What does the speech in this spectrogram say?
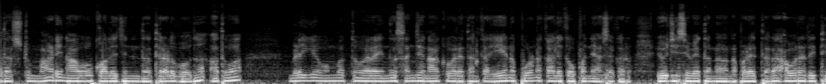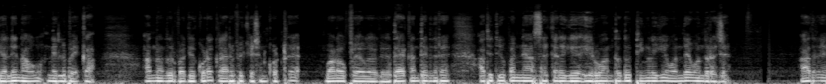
ಅದಷ್ಟು ಮಾಡಿ ನಾವು ಕಾಲೇಜಿನಿಂದ ತೆರಳಬಹುದು ಅಥವಾ ಬೆಳಿಗ್ಗೆ ಒಂಬತ್ತುವರೆಯಿಂದ ಸಂಜೆ ನಾಲ್ಕೂವರೆ ತನಕ ಏನು ಪೂರ್ಣಕಾಲಿಕ ಉಪನ್ಯಾಸಕರು ಯು ಜಿ ಸಿ ವೇತನವನ್ನು ಪಡೆಯುತ್ತಾರೆ ಅವರ ರೀತಿಯಲ್ಲಿ ನಾವು ನಿಲ್ಲಬೇಕಾ ಅನ್ನೋದ್ರ ಬಗ್ಗೆ ಕೂಡ ಕ್ಲಾರಿಫಿಕೇಶನ್ ಕೊಟ್ಟರೆ ಭಾಳ ಉಪಯೋಗ ಆಗುತ್ತೆ. ಯಾಕಂತ ಹೇಳಿದ್ರೆ ಅತಿಥಿ ಉಪನ್ಯಾಸಕರಿಗೆ ಇರುವಂಥದ್ದು ತಿಂಗಳಿಗೆ ಒಂದೇ ಒಂದು ರಜೆ. ಆದರೆ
